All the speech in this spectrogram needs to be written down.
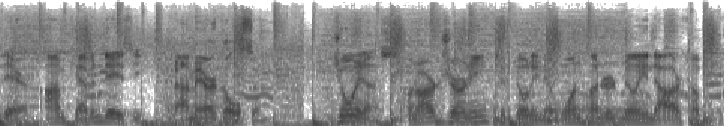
there, I'm Kevin Daisey. And I'm Eric Olson. Join us on our journey to building a $100 million company.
